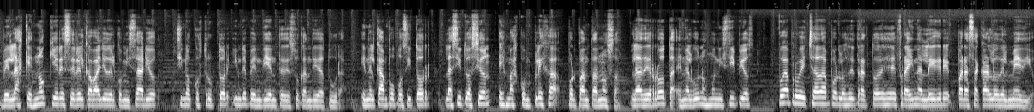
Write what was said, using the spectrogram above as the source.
Velázquez no quiere ser el caballo del comisario, sino constructor independiente de su candidatura. En el campo opositor, la situación es más compleja por pantanosa. La derrota en algunos municipios fue aprovechada por los detractores de Efraín Alegre para sacarlo del medio.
